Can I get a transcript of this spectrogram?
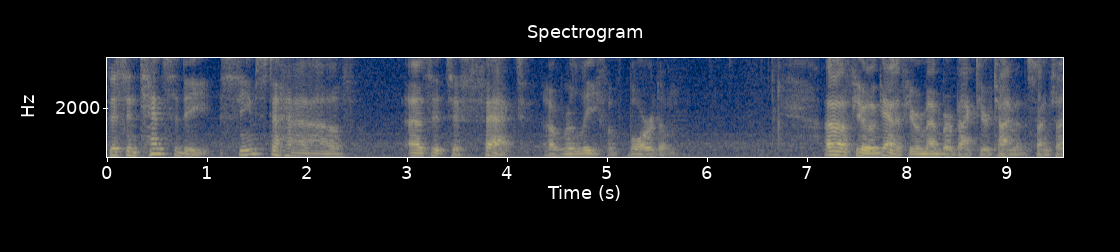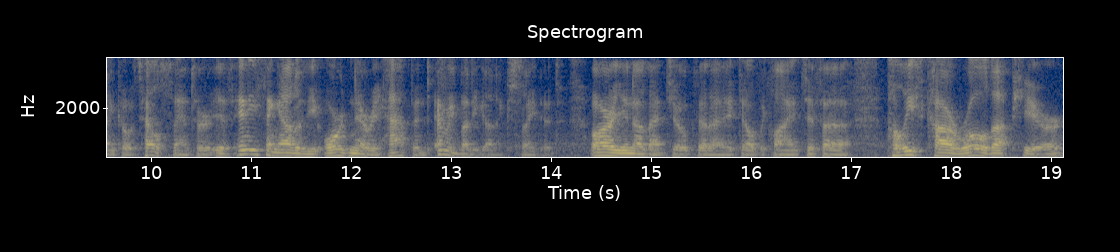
This intensity seems to have as its effect a relief of boredom. I don't know if you, again, if you remember back to your time at the Sunshine Coast Health Center, if anything out of the ordinary happened, everybody got excited. Or, you know, that joke that I tell the clients, if a police car rolled up here,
